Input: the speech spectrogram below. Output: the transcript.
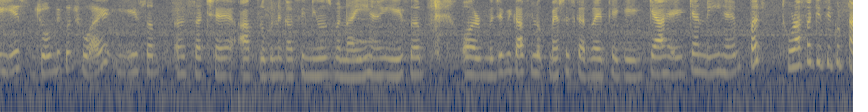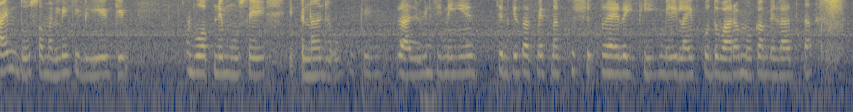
ये जो भी कुछ हुआ है, ये सब सच है। आप लोगों ने काफ़ी न्यूज़ बनाई है, ये सब। और मुझे भी काफ़ी लोग मैसेज कर रहे थे कि क्या है, क्या नहीं है। पर थोड़ा सा किसी को टाइम दो संभलने के लिए कि वो अपने मुँह से इतना जो कि राजवीर जी नहीं है, जिनके साथ मैं इतना खुश रह रही थी, मेरी लाइफ को दोबारा मौका मिला था।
